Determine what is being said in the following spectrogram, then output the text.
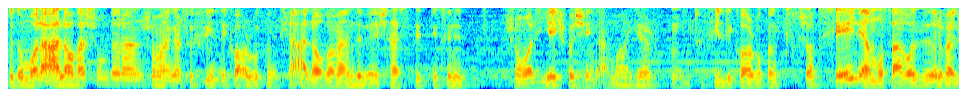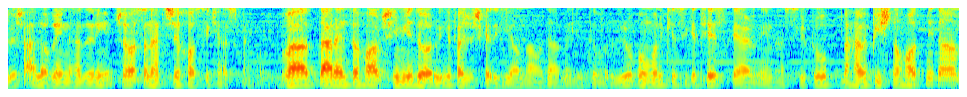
به دنبال علاقهشون برن. شما اگر تو فیلدی کار بکنید که علاقه بهش هستید می‌تونید شماره یک باشین. اما اگر تو فیلدی کار بکنید که شاید خیلی هم متقاضی داره ولی بهش علاقه ندارین چه واسه نتیجه خاصی کسب نکنید و در انتها هم شیمی دارویی پژوهشکده گیاه مواد اولیه دارویی رو به عنوان کسی که تست کرده این مسیر رو به همه پیشنهاد میدم.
